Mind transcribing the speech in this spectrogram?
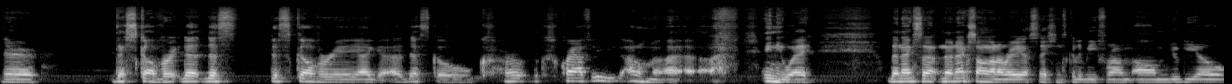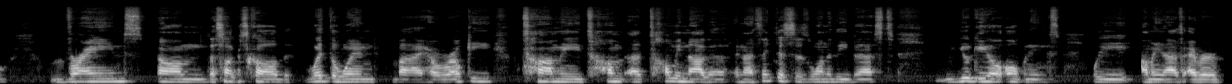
their discovery the, this discovery I got disco crafty I don't know. I, I, anyway the next the next song on the radio station is going to be from um Yu-Gi-Oh! Vrains. um the song is called With the Wind by Hiroki Tommy Tom, uh, Tominaga and I think this is one of the best Yu-Gi-Oh! openings we I mean I've ever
